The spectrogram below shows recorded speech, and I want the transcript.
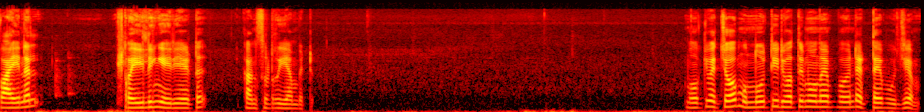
ഫൈനൽ ട്രെയിലിംഗ് ഏരിയ ആയിട്ട് കൺസിഡർ ചെയ്യാൻ പറ്റും. നോക്കി വെച്ചോ മുന്നൂറ്റി ഇരുപത്തി മൂന്ന് പോയിന്റ് എട്ട് പൂജ്യം.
